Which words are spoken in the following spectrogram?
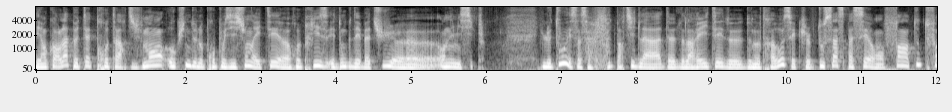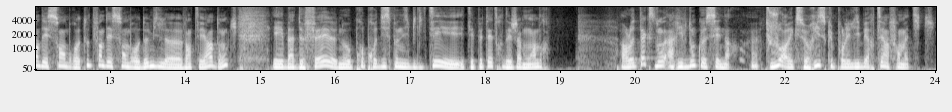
Et encore là, peut-être trop tardivement, aucune de nos propositions n'a été euh, reprise et donc débattue en hémicycle. Le tout, et ça, fait une autre partie de la, de, réalité de, nos travaux, c'est que tout ça se passait en fin, toute fin décembre, toute fin décembre 2021, donc. Et bah, de fait, nos propres disponibilités étaient peut-être déjà moindres. Alors le texte arrive donc au Sénat, euh, toujours avec ce risque pour les libertés informatiques.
